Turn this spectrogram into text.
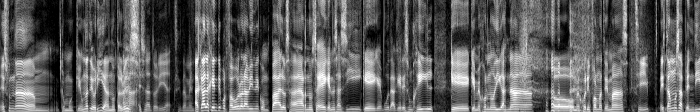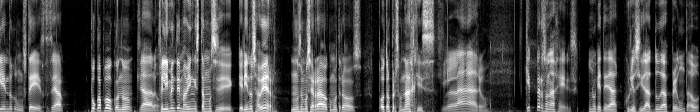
es una, mm, como que una teoría, ¿no? Tal Ajá, vez. es una teoría, exactamente. Acá la gente, por favor, ahora viene con palos a darnos, eh, que no es así, que, que puta, que eres un gil, que, que mejor no digas nada, o mejor infórmate más. Sí, Estamos aprendiendo con ustedes, o sea, poco a poco, ¿no? claro. Felizmente más bien estamos eh, queriendo saber, no nos hemos cerrado como otros, otros personajes. Claro. ¿Qué personaje eres? ¿Uno que te da curiosidad, dudas, pregunta o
